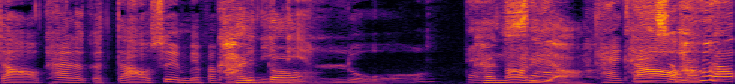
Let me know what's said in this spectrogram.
刀，啊、开了个刀，所以没办法跟你联络。开哪里啊？开刀？开什么刀？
